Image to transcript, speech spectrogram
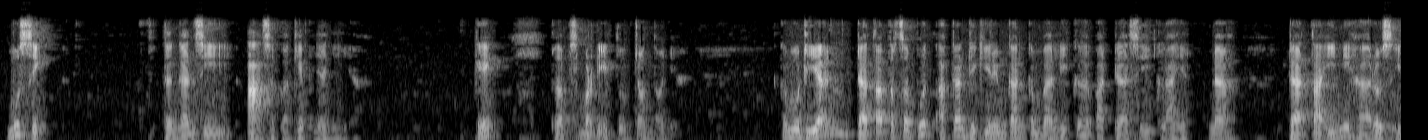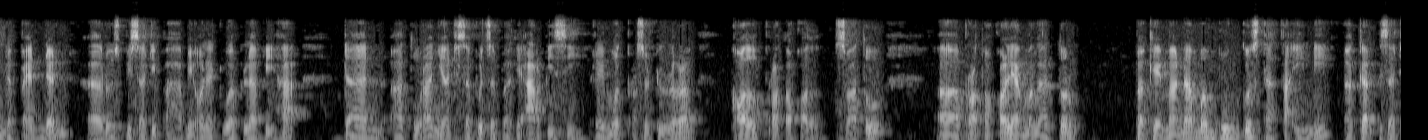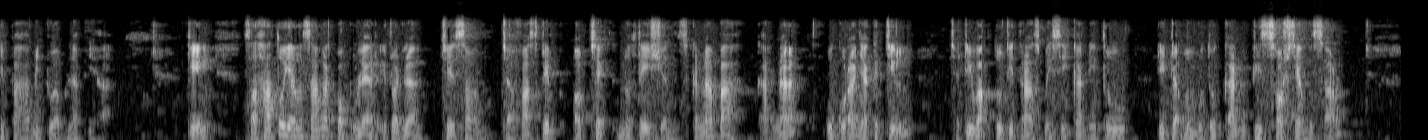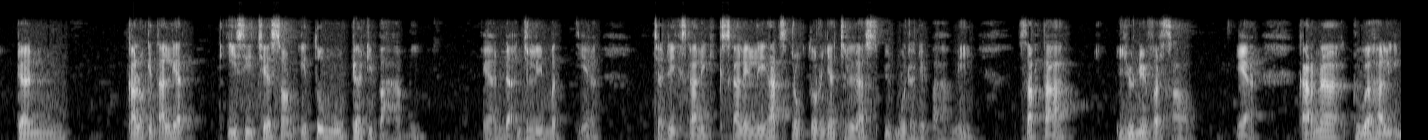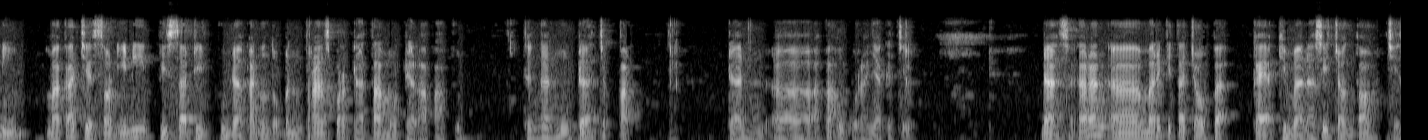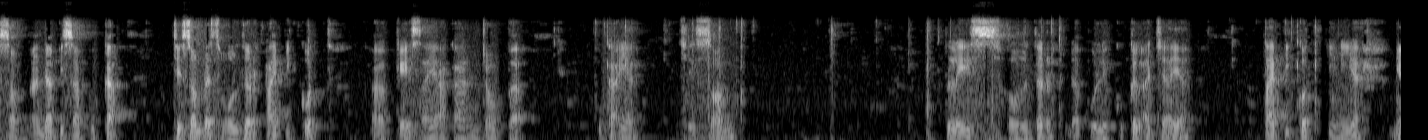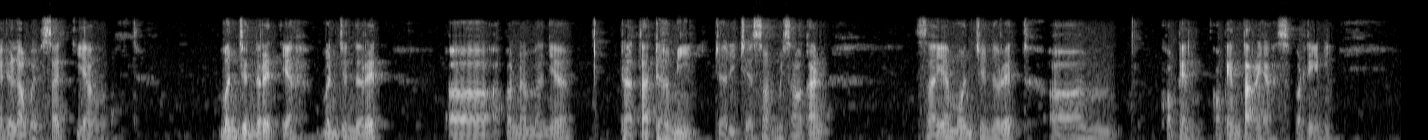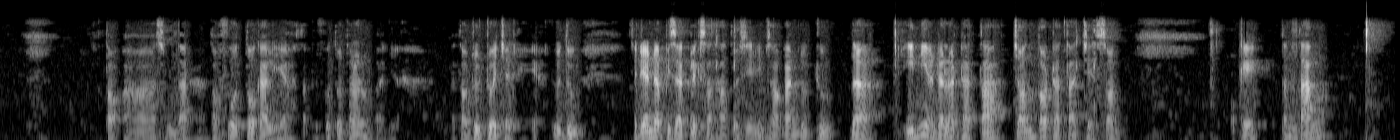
musik dengan si A sebagai penyanyinya. Oke, seperti itu contohnya. Kemudian data tersebut akan dikirimkan kembali kepada si klien. Nah, data ini harus independen, harus bisa dipahami oleh dua belah pihak, dan aturannya disebut sebagai RPC, Remote Procedural Call Protocol, suatu uh, protokol yang mengatur bagaimana membungkus data ini agar bisa dipahami dua belah pihak. Oke, salah satu yang sangat populer itu adalah JSON, JavaScript Object Notation. Kenapa? Karena ukurannya kecil, jadi waktu ditransmisikan itu tidak membutuhkan resource yang besar, dan kalau kita lihat isi JSON itu mudah dipahami, ya, tidak jelimet, ya. Jadi sekali sekali lihat strukturnya jelas, mudah dipahami, serta universal, ya. Karena dua hal ini maka JSON ini bisa digunakan untuk mentransfer data model apa pun dengan mudah, cepat, dan uh, apa ukurannya kecil. Nah, sekarang uh, mari kita coba kayak gimana sih contoh JSON. Anda bisa buka JSON placeholder type ikut. Oke, saya akan coba buka ya. JSON placeholder. Anda boleh Google aja ya. Type ikut ini ya. Ini adalah website yang mengenerate ya, mengenerate uh, apa namanya data dummy dari JSON. Misalkan saya mau generate um, komen, komentar ya seperti ini. Atau uh, sebentar, atau foto kali ya, tapi foto terlalu banyak. Atau dudu aja deh ya, dudu. Jadi Anda bisa klik salah satu sini, misalkan dudu. Nah, ini adalah data contoh data JSON. Oke, tentang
